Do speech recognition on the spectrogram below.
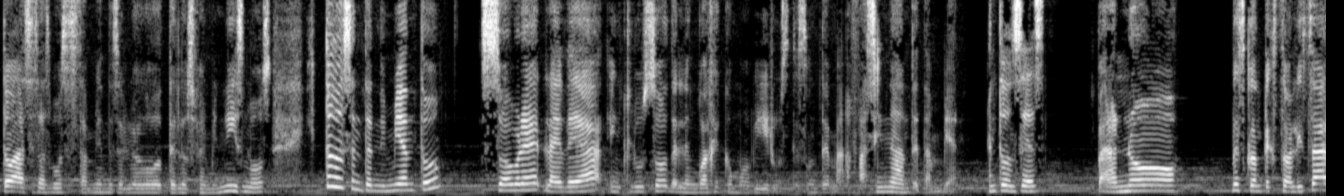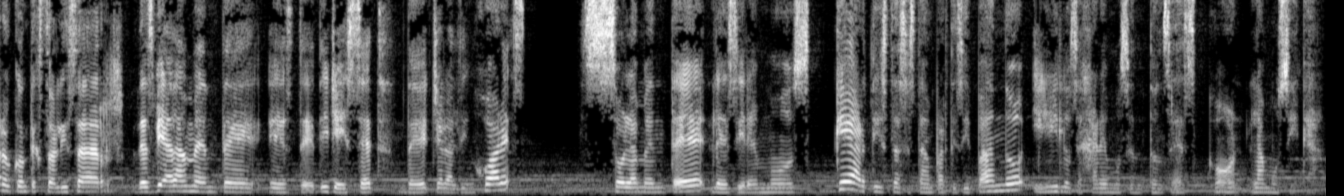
Todas esas voces también desde luego de los feminismos y todo ese entendimiento sobre la idea incluso del lenguaje como virus, que es un tema fascinante también. Entonces, para no descontextualizar o contextualizar desviadamente este DJ set de Geraldine Juárez. Solamente les diremos qué artistas están participando y los dejaremos entonces con la música.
